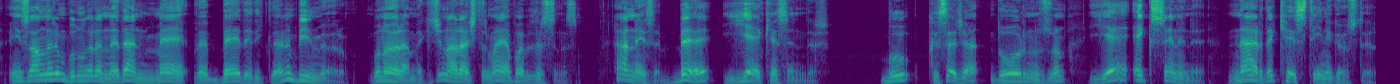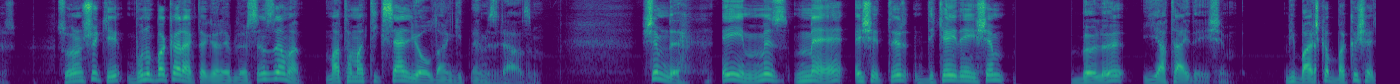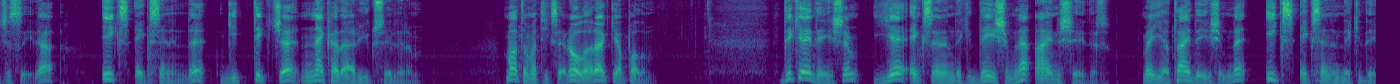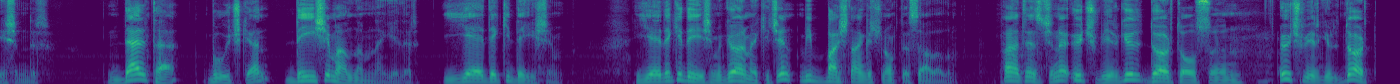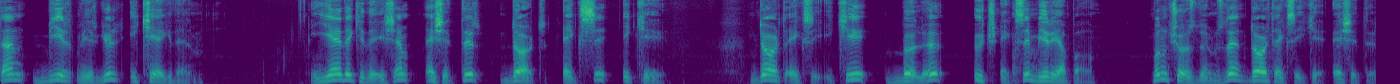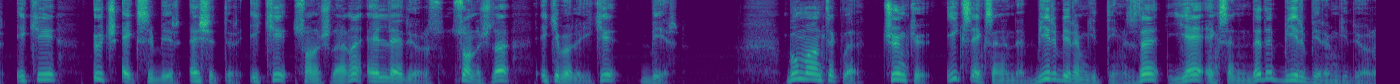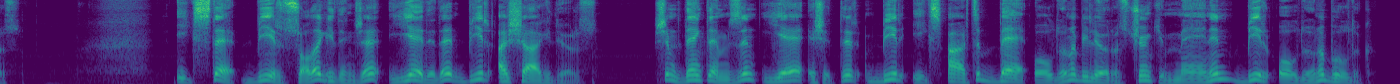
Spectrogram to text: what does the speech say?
İnsanların bunlara neden m ve b dediklerini bilmiyorum. Bunu öğrenmek için araştırma yapabilirsiniz. Her neyse, b, y kesenidir. Bu, kısaca doğrunuzun y eksenini nerede kestiğini gösterir. Sorun şu ki, bunu bakarak da görebilirsiniz ama matematiksel yoldan gitmemiz lazım. Şimdi, eğimimiz m eşittir dikey değişim bölü yatay değişim. Bir başka bakış açısıyla, x ekseninde gittikçe ne kadar yükselirim? Matematiksel olarak yapalım. Dikey değişim, y eksenindeki değişimle aynı şeydir. Ve yatay değişim de x eksenindeki değişimdir. Delta, bu üçgen, değişim anlamına gelir. y'deki değişim. y'deki değişimi görmek için bir başlangıç noktası alalım. Parantez içine 3,4 olsun. 3,4'ten 1,2'ye gidelim. Y'deki değişim eşittir 4 eksi 2. 4 eksi 2 bölü 3 eksi 1 yapalım. Bunu çözdüğümüzde 4 eksi 2 eşittir 2, 3 eksi 1 eşittir 2 sonuçlarını elde ediyoruz. Sonuçta 2 bölü 2, 1. Bu mantıklı. Çünkü x ekseninde 1 birim gittiğimizde, y ekseninde de 1 birim gidiyoruz. X'te 1 sola gidince, y'de de 1 aşağı gidiyoruz. Şimdi denklemimizin y eşittir 1x artı b olduğunu biliyoruz. Çünkü m'nin 1 olduğunu bulduk.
